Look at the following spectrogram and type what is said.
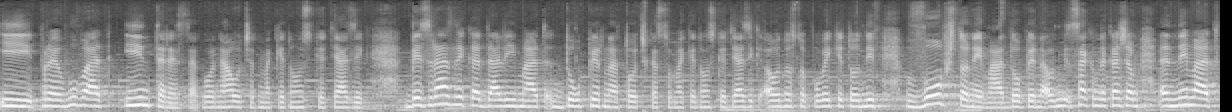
и пројавуваат интерес да го научат македонскиот јазик, без разлика дали имаат допирна точка со македонскиот јазик, односно повеќето од нив воопшто немаат допирна, сакам да кажам, немаат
